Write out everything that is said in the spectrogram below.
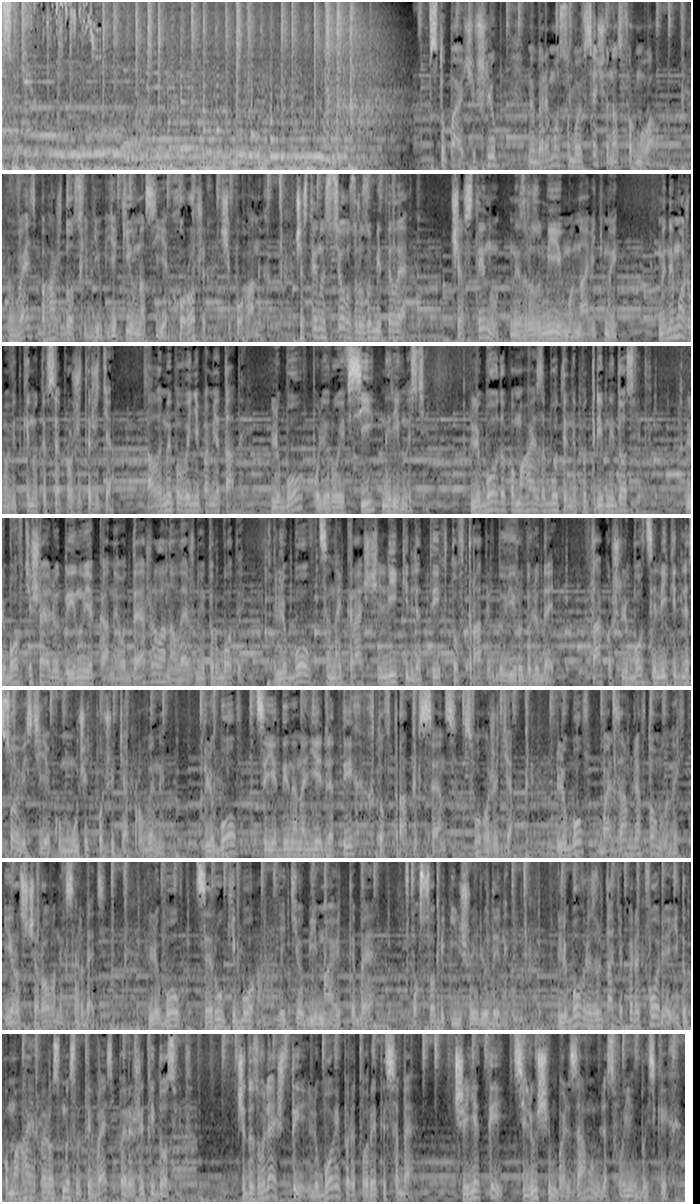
по суті. Вступаючи в шлюб, ми беремо з собою все, що нас формувало. Весь багаж досвідів, які у нас є, хороших чи поганих. Частину з цього зрозуміти легко, частину не зрозуміємо навіть ми. Ми не можемо відкинути все прожите життя. Але ми повинні пам'ятати: любов полірує всі нерівності. Любов допомагає забути непотрібний досвід. Любов втішає людину, яка не одержала належної турботи. Любов це найкращі ліки для тих, хто втратив довіру до людей. Також любов це ліки для совісті, яку мучить почуття провини. Любов це єдина надія для тих, хто втратив сенс свого життя. Любов бальзам для втомлених і розчарованих сердець. Любов це руки Бога, які обіймають тебе в особі іншої людини. Любов в результаті перетворює і допомагає переосмислити весь пережитий досвід. Чи дозволяєш ти любові перетворити себе? Чи є ти цілющим бальзамом для своїх близьких?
